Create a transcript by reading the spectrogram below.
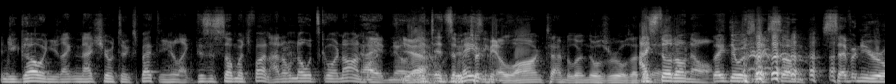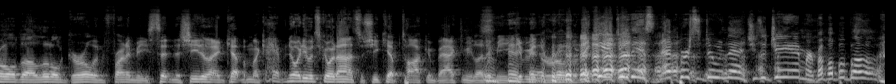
and you go and you're like not sure what to expect, and you're like, this is so much fun. I don't know what's going on. I but had no Yeah, it- it's amazing. It took me a long time to learn those rules. I think- still don't know. Like there was like some seven year old uh, little girl in front of me sitting. She like kept. I'm like, I have no idea what's going on. So she kept talking back to me, letting me giving me the rules. Like, I can't do this. That person's doing that. She's a jammer. Blah blah blah blah.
